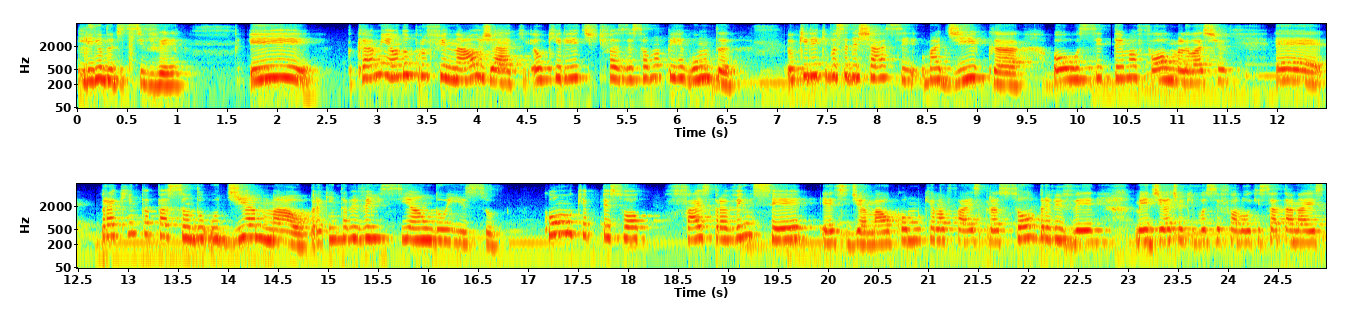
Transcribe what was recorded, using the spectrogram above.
lindo de se ver. E caminhando para o final, Jaque, eu queria te fazer só uma pergunta. Eu queria que você deixasse uma dica, ou se tem uma fórmula, eu acho é, para quem está passando o dia mal, para quem está vivenciando isso, como que a pessoa faz para vencer esse dia mal? Como que ela faz para sobreviver mediante o que você falou que Satanás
